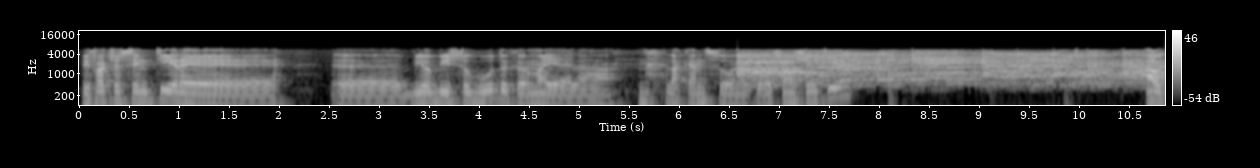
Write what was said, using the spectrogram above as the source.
Vi faccio sentire eh. So Good che ormai è la, la canzone che facciamo sentire Paris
